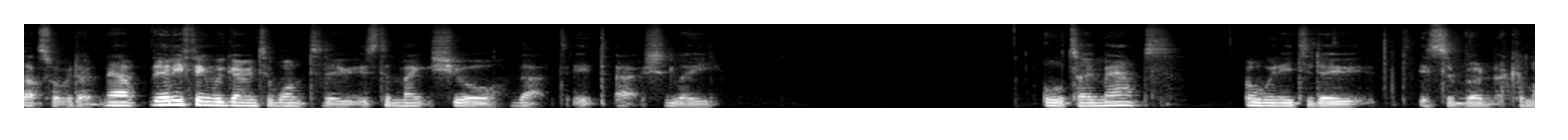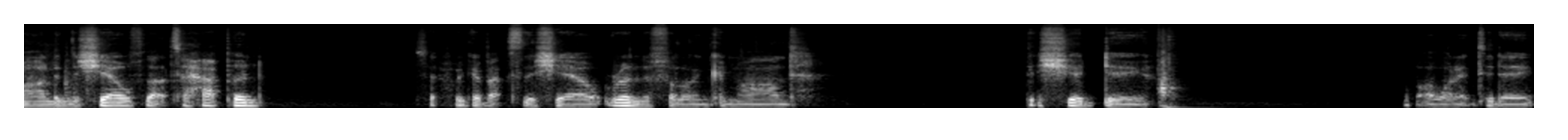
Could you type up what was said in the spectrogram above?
that's what we're doing. Now, the only thing we're going to want to do is to make sure that it actually auto mounts. All we need to do is to run a command in the shell for that to happen. So if we go back to the shell, run the following command. This should do what I want it to do.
